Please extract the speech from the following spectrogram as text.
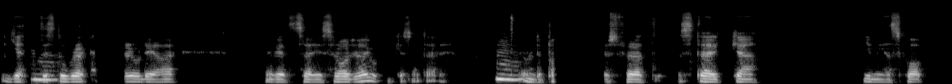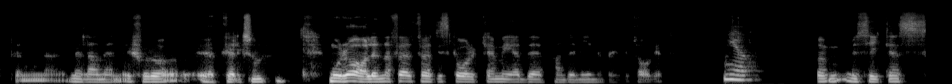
jättestora mm. körer och det har, jag vet Sveriges Radio har gjort mycket sånt där mm. under just för att stärka gemenskapen mellan människor och öka liksom moralen för, för att vi ska orka med pandemin överhuvudtaget. Ja. Musikens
